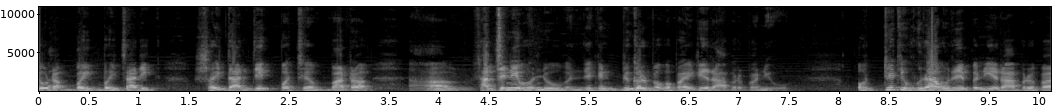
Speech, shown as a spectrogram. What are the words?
एउटा वै वैचारिक सैद्धान्तिक पक्षबाट साँच्चै नै भन्यो भनेदेखि विकल्पको पार्टी राप्रपा नै हो। अब त्यति हुँदाहुँदै पनि राप्रपा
